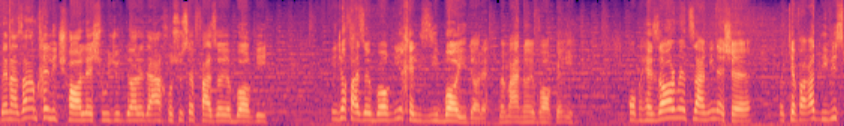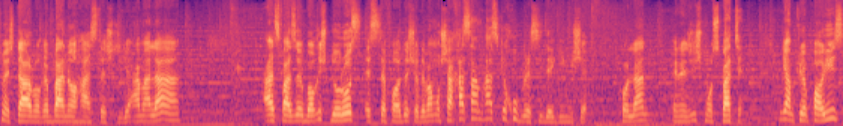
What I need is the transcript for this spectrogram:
به نظرم خیلی چالش وجود داره در خصوص فضای باقی. اینجا فضای باقی خیلی زیبایی داره به معنای واقعی. خب هزار متر زمینشه و که فقط 200 متر در واقع بنا هستش دیگه. عملا از فضای باقیش درست استفاده شده و مشخص هم هست که خوب رسیدگی میشه. کلا انرژیش مثبته. میگم توی پاییز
